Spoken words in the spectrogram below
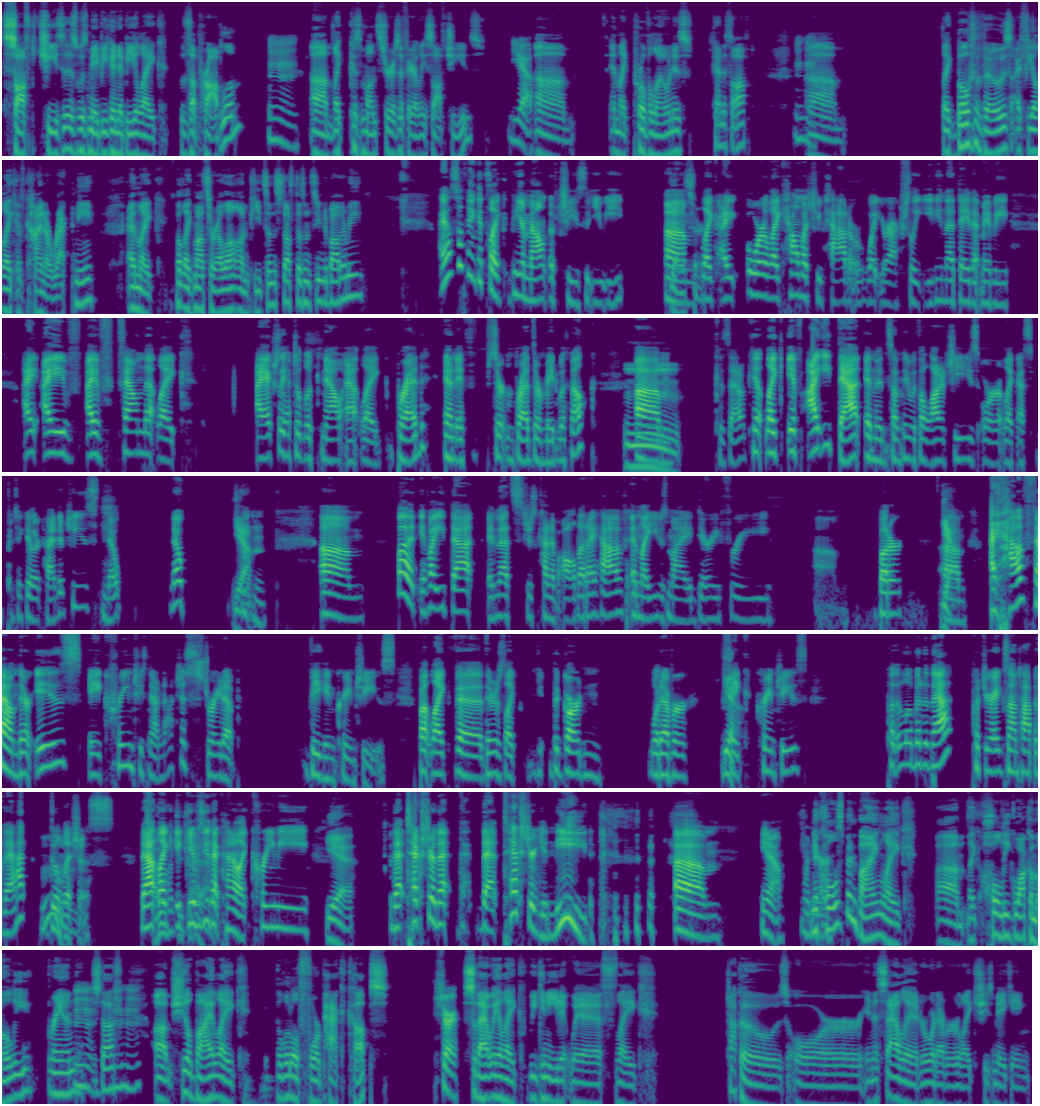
soft cheeses was maybe going to be like the problem. Mm, Um like cuz Munster is a fairly soft cheese. yeah. Um and like provolone is kind of soft. mhm. Um like both of those I feel like have kind of wrecked me and like but like mozzarella on pizza and stuff doesn't seem to bother me. I also think it's like the amount of cheese that you eat. Yeah, Um fair. like I or like how much you've had or what you're actually eating that day that maybe I I've I've found that like I actually have to look now at like bread and if certain breads are made with milk Mm, because that'll kill. Like if I eat that and then something with a lot of cheese or like a particular kind of cheese, nope, nope. Yeah. Mm-mm. Um, but if I eat that and that's just kind of all that I have, and like use my dairy free um, butter, Yeah. um, I have found there is a cream cheese now, not just straight up vegan cream cheese, but like the there's like the garden whatever Yeah. fake cream cheese. Put a little bit of that. Put your eggs on top of that. Mm. Delicious. That I like it gives you that. that kind of like creamy Yeah. that texture that that, that texture you need. um, you know when you're- Nicole's been buying like um like holy guacamole brand Mm, stuff. mhm. Um she'll buy like the little four pack cups. Sure. So that way like we can eat it with like tacos or in a salad or whatever like she's making.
